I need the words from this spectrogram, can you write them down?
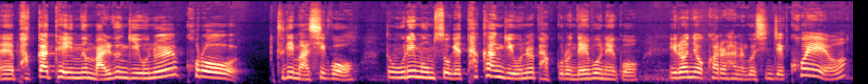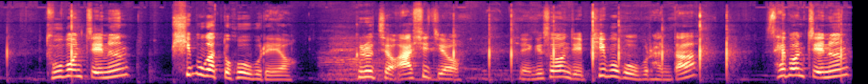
에, 바깥에 있는 맑은 기운을 코로 들이마시고 또 우리 몸 속에 탁한 기운을 밖으로 내보내고 이런 역할을 하는 것이 이제 코예요. 두 번째는 피부가 또 호흡을 해요. 그렇죠. 아시죠? 네, 그래서 이제 피부 호흡을 한다. 세 번째는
